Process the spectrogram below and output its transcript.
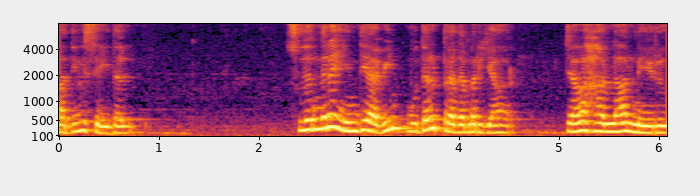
பதிவு செய்தல். சுதந்திர இந்தியாவின் முதல் பிரதமர் யார்? ஜவஹர்லால் நேரு.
